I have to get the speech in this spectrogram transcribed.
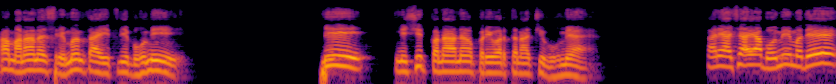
हा मनानं श्रीमंत आहे इथली भूमी. ही निश्चितपणानं परिवर्तनाची भूमी आहे. आणि अशा या भूमीमध्ये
